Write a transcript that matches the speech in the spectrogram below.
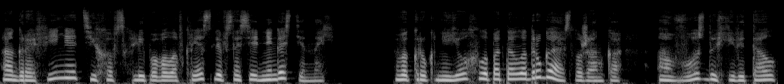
а графиня тихо всхлипывала в кресле в соседней гостиной. Вокруг нее хлопотала другая служанка, а в воздухе витал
